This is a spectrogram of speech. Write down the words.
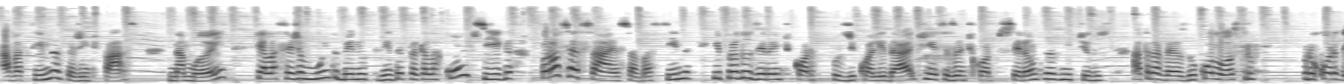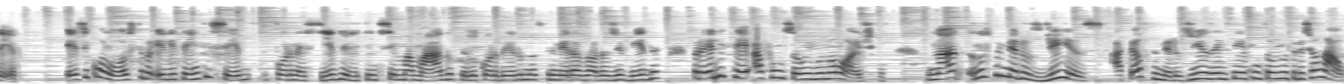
a vacina que a gente faz na mãe, que ela seja muito bem nutrida para que ela consiga processar essa vacina e produzir anticorpos de qualidade, e esses anticorpos serão transmitidos através do colostro para o cordeiro. Esse colostro ele tem que ser fornecido, ele tem que ser mamado pelo cordeiro nas primeiras horas de vida para ele ter a função imunológica. Na, nos primeiros dias, até os primeiros dias, ele tem a função nutricional,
